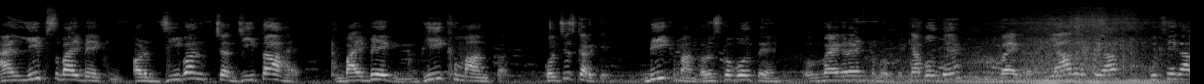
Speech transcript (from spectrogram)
एंड लिव्स बाय बेकिंग और जीवन जीता है बाय बेकिंग भीख मांग कर कौन चीज़ करके। भीख मांग कर उसको बोलते हैं वैग्रेंट बोलते हैं। क्या बोलते हैं? वैग्रेंट याद रखिएगा पूछेगा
